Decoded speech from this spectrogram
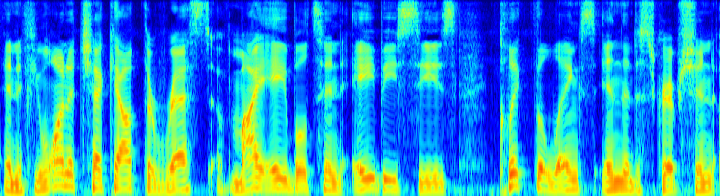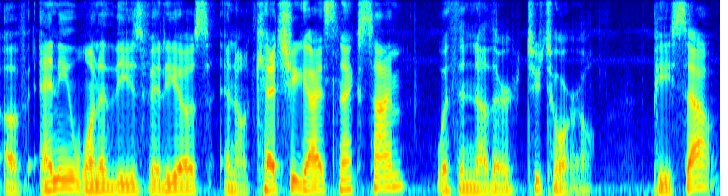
and if you want to check out the rest of my Ableton ABCs, click the links in the description of any one of these videos, and I'll catch you guys next time with another tutorial. Peace out.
